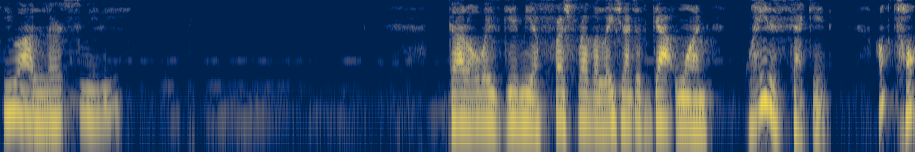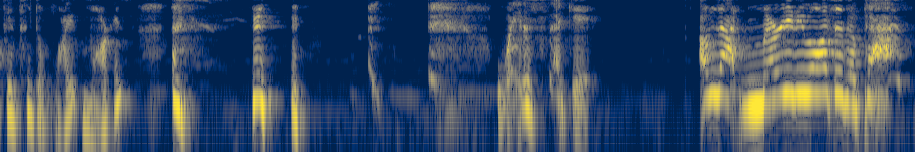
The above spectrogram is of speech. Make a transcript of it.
You are alert, sweetie. God always give me a fresh revelation. I just got one. Wait a second. I'm talking to Dwight Martin. Wait a second. I'm not married anymore to the past.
